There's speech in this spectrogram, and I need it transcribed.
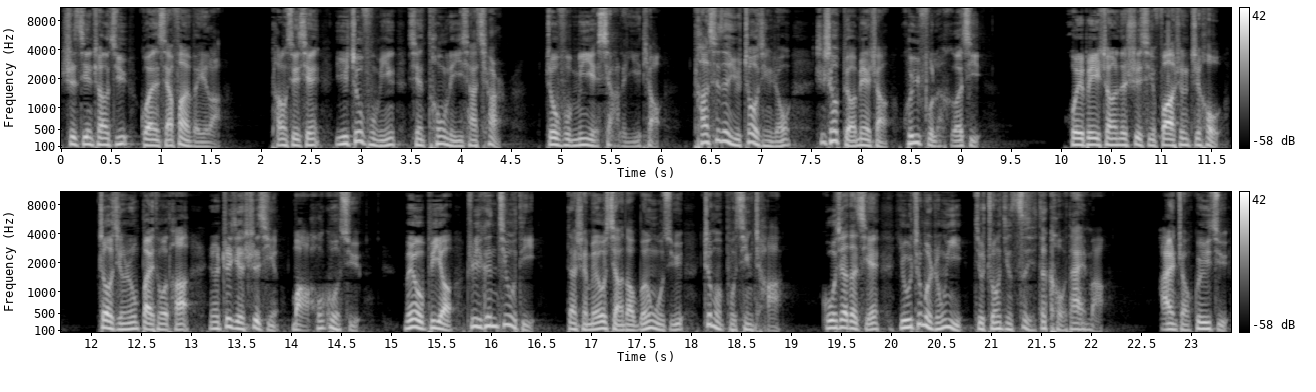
市监察局管辖范围了。唐学谦与周富明先通了一下气儿，周富明也吓了一跳。他现在与赵景荣至少表面上恢复了和气。会悲伤的事情发生之后，赵景荣拜托他让这件事情马虎过去，没有必要追根究底。但是没有想到文物局这么不经查，国家的钱有这么容易就装进自己的口袋吗？按照规矩，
